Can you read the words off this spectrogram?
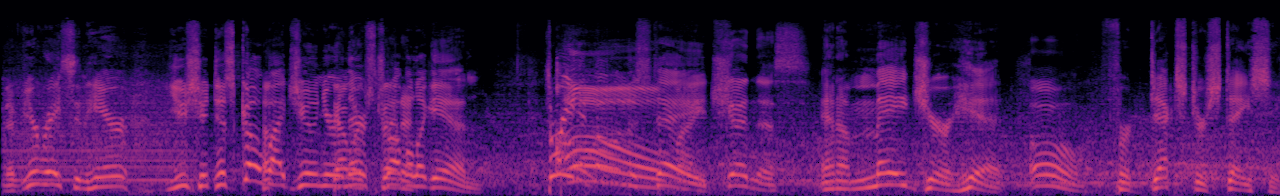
If you're racing here, you should just go by Junior, and there's trouble again. Three to go on the Oh, stage. My goodness. And a major hit Oh. for Dexter Stacey.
